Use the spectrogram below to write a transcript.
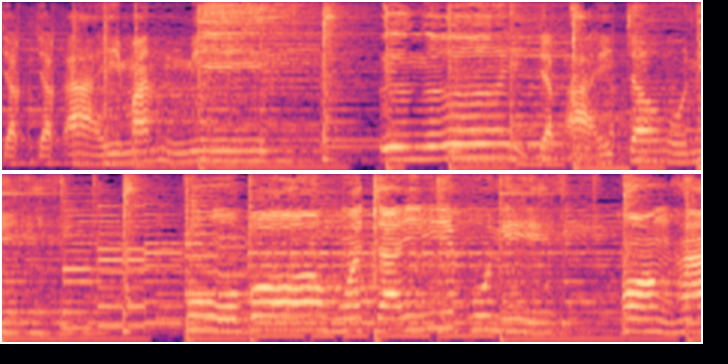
อยากอยากอายมันมีอึ้งเอ้ยอยากอายเจ้านี่ผู้บอหัวใจผู้นี้ ห้องหา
